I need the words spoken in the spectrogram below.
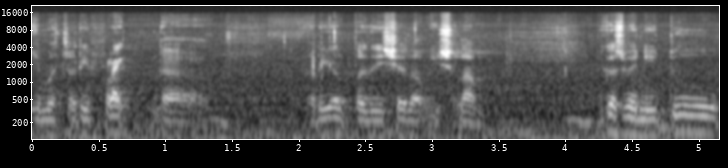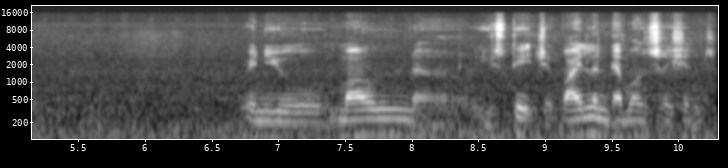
You must reflect the real position of Islam, because when you do, when you mount uh, stage violent demonstrations,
